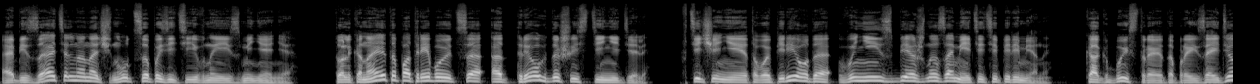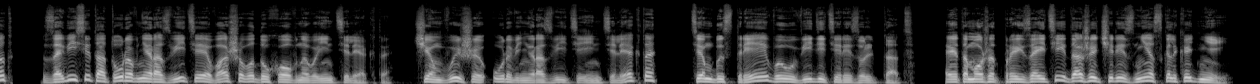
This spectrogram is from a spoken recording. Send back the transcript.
обязательно начнутся позитивные изменения. Только на это потребуется от 3 до 6 недель. В течение этого периода вы неизбежно заметите перемены. Как быстро это произойдет, зависит от уровня развития вашего духовного интеллекта. Чем выше уровень развития интеллекта, тем быстрее вы увидите результат. Это может произойти даже через несколько дней.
